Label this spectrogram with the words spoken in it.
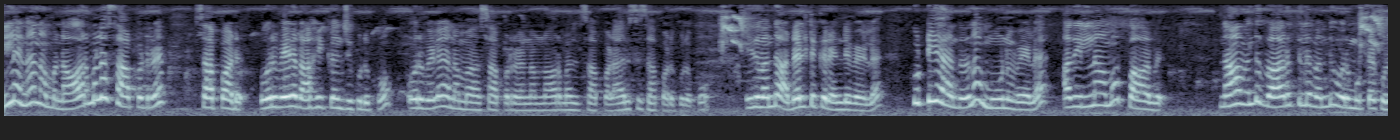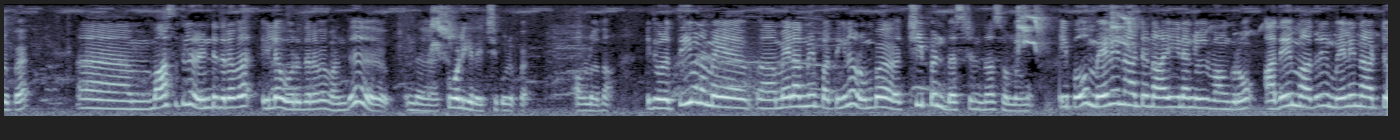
இல்லைன்னா நம்ம நார்மலாக சாப்பிட்ற சாப்பாடு. ஒருவேளை ராகி கஞ்சி கொடுப்போம். ஒருவேளை நம்ம சாப்பிட்ற நம்ம நார்மல் சாப்பாடு அரிசி சாப்பாடு கொடுப்போம். இது வந்து அடல்ட்டுக்கு ரெண்டு வேளை. குட்டியாக இருந்ததுன்னா மூணு வேளை. அது இல்லாமல் பால். நான் வந்து வாரத்தில் வந்து ஒரு முட்டை கொடுப்பேன். மாதத்தில் ரெண்டு தடவை இல்லை ஒரு தடவை வந்து இந்த கோழி இறைச்சி கொடுப்பேன். அவ்வளோதான் இதோட தீவன மே மேலாண்மை பார்த்தீங்கன்னா ரொம்ப சீப் அண்ட் பெஸ்ட்னு தான் சொல்லுவோம் இப்போ மேலை நாட்டு நாய் இனங்கள் வாங்குறோம். அதே மாதிரி மேலை நாட்டு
